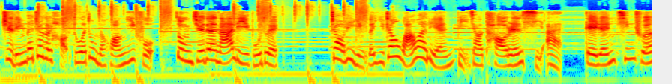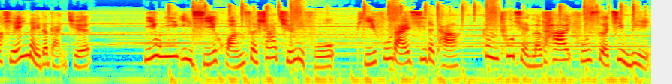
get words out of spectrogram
志玲的这个好多洞的黄衣服，总觉得哪里不对。赵丽颖的一张娃娃脸比较讨人喜爱，给人清纯甜美的感觉。倪妮一袭黄色纱裙礼服。皮肤白皙的她，更凸显了她肤色净丽。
